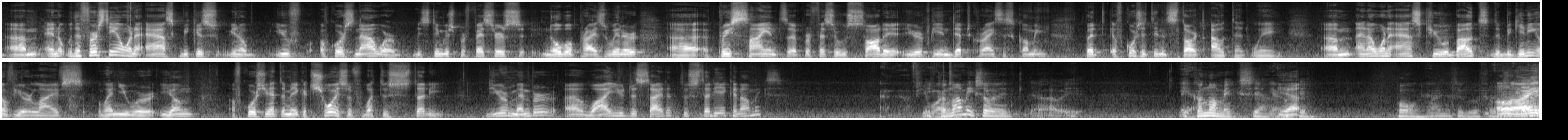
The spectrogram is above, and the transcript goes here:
Um, and the first thing I want to ask, because you know, you of course now are distinguished professors, Nobel Prize winner, uh, a pre-science uh, professor who saw the European debt crisis coming, but of course it didn't start out that way. Um, and I want to ask you about the beginning of your lives when you were young. Of course, you had to make a choice of what to study. Do you remember uh, why you decided to study economics? Economics or uh, yeah. economics? Yeah. yeah. yeah. Okay. Paul, why don't you go first? Oh, I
